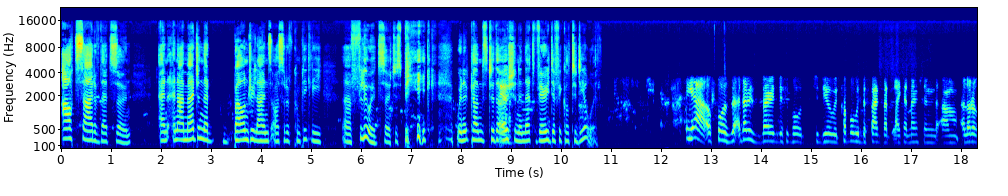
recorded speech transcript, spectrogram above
outside of that zone. And, and I imagine that boundary lines are sort of completely uh, fluid, so to speak, when it comes to the yeah. ocean, and that's very difficult to deal with. Yeah, of course, that is very difficult to deal with, coupled with the fact that, like I mentioned, um, a lot of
